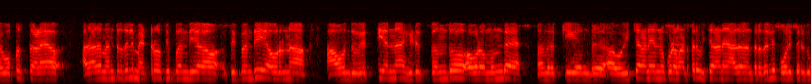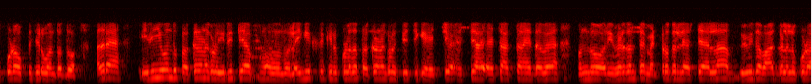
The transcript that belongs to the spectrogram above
ಒಪ್ಪಿಸ್ತಾಳೆ. ಅದಾದ ನಂತರದಲ್ಲಿ ಮೆಟ್ರೋ ಸಿಬ್ಬಂದಿಯ ಸಿಬ್ಬಂದಿ ಅವ್ರನ್ನ ಆ ಒಂದು ವ್ಯಕ್ತಿಯನ್ನ ಹಿಡಿದು ತಂದು ಅವರ ಮುಂದೆ ಅಂದ್ರೆ ಕಿ ಅಂದ್ರೆ ವಿಚಾರಣೆಯನ್ನು ಕೂಡ ಮಾಡ್ತಾರೆ. ವಿಚಾರಣೆ ಆದ ನಂತರದಲ್ಲಿ ಪೊಲೀಸರಿಗೂ ಕೂಡ ಒಪ್ಪಿಸಿರುವಂತದ್ದು. ಆದ್ರೆ ಈ ಒಂದು ಪ್ರಕರಣಗಳು ಈ ರೀತಿಯ ಲೈಂಗಿಕ ಕಿರುಕುಳದ ಪ್ರಕರಣಗಳು ಇತ್ತೀಚೆಗೆ ಹೆಚ್ಚು ಹೆಚ್ಚು, ಹೆಚ್ಚಾಗ್ತಾನೆ ಇದ್ದಾವೆ. ಒಂದು ನೀವು ಹೇಳಿದಂತೆ ಮೆಟ್ರೋದಲ್ಲಿ ಅಷ್ಟೇ ಅಲ್ಲ, ವಿವಿಧ ಭಾಗಗಳಲ್ಲೂ ಕೂಡ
